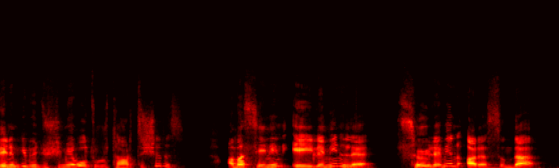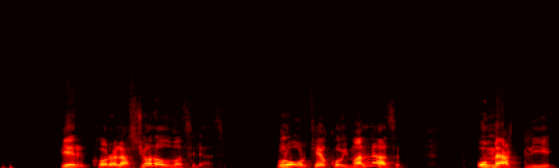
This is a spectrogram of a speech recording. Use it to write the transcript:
Benim gibi düşünmeye oturur tartışırız. Ama senin eyleminle söylemin arasında bir korelasyon olması lazım. Bunu ortaya koyman lazım. O mertliği,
